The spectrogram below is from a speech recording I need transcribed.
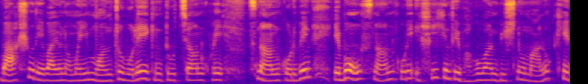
বাসুদেবায় নম এই মন্ত্র বলেই কিন্তু উচ্চারণ করে স্নান করবেন এবং স্নান করে এসেই কিন্তু এই ভগবান বিষ্ণু মা লক্ষ্মীর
